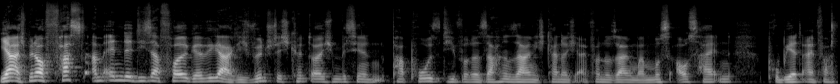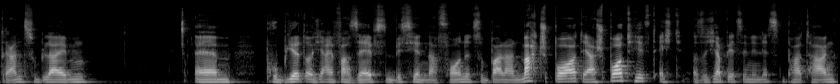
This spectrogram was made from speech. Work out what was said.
Ja, ich bin auch fast am Ende dieser Folge. Wie gesagt, ich wünschte, ich könnte euch ein bisschen ein paar positivere Sachen sagen. Ich kann euch einfach nur sagen, man muss aushalten. Probiert einfach dran zu bleiben. Ähm, probiert euch einfach selbst ein bisschen nach vorne zu ballern. Macht Sport, ja, Sport hilft echt. Also ich habe jetzt in den letzten paar Tagen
